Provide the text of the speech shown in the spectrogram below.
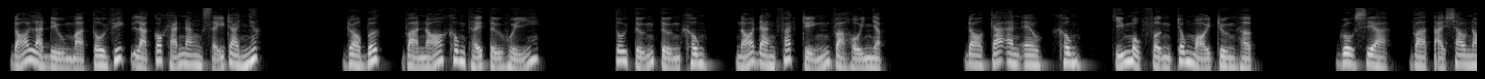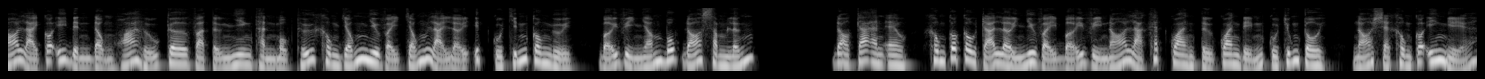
đó là điều mà tôi viết là có khả năng xảy ra nhất. Robert, và nó không thể tự hủy. Tôi tưởng tượng không, nó đang phát triển và hội nhập. Đo cá anh eo, không, chỉ một phần trong mọi trường hợp. Gosia, và tại sao nó lại có ý định đồng hóa hữu cơ và tự nhiên thành một thứ không giống như vậy chống lại lợi ích của chính con người, bởi vì nhóm bốt đó xâm lấn. Đo cá anh eo, không có câu trả lời như vậy bởi vì nó là khách quan từ quan điểm của chúng tôi, nó sẽ không có ý nghĩa,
